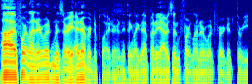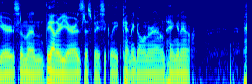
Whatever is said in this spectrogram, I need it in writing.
Uh, Fort Leonard Wood, Missouri. I never deployed or anything like that, but yeah, I was in Fort Leonard Wood for a good three years, and then the other year I was just basically kind of going around hanging out.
